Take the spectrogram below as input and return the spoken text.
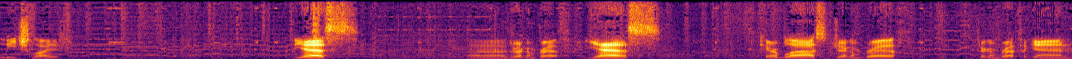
Leech life. Yes! Uh, Dragon Breath. Yes! Karrablast, Dragon Breath, Dragon Breath again,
